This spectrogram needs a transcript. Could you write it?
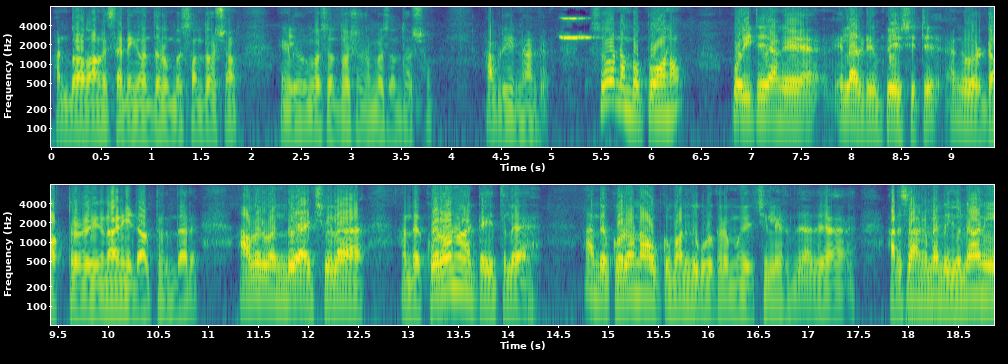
அன்பாக வாங்க சார் நீங்கள் வந்து ரொம்ப சந்தோஷம். எங்களுக்கு ரொம்ப சந்தோஷம் ரொம்ப சந்தோஷம். அப்படின்னாங்க. ஸோ நம்ம போனோம். போயிட்டு அங்கே எல்லார்கிட்டையும் பேசிட்டு அங்கே ஒரு டாக்டர் யுனானி டாக்டர் இருந்தார். அவர் வந்து ஆக்சுவலாக அந்த கொரோனா டயத்தில் அந்த கொரோனாவுக்கு மருந்து கொடுக்குற முயற்சியில் இருந்து அது அரசாங்கமே அந்த யுனானி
